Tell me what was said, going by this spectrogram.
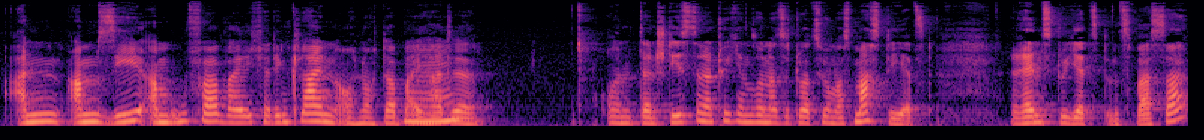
an, am See, am Ufer, weil ich ja den Kleinen auch noch dabei mhm. hatte. Und dann stehst du natürlich in so einer Situation, was machst du jetzt? Rennst du jetzt ins Wasser?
